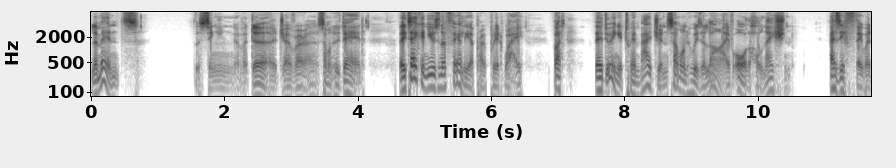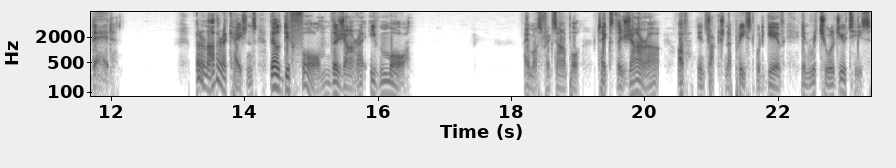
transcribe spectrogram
Laments, the singing of a dirge over uh, someone who's dead, they take and use in a fairly appropriate way, but They are doing it to imagine someone who is alive, or the whole nation, as if they were dead. But on other occasions they'll deform the genre even more. Amos, for example, takes the genre of the instruction a priest would give in ritual duties,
